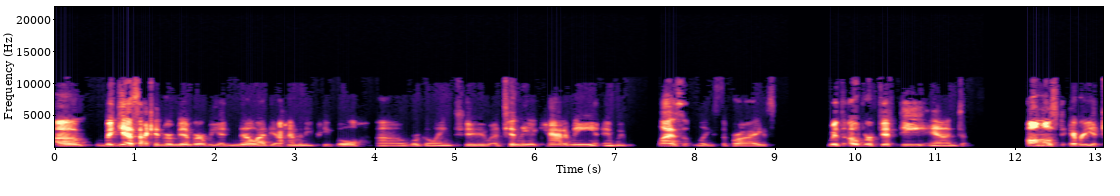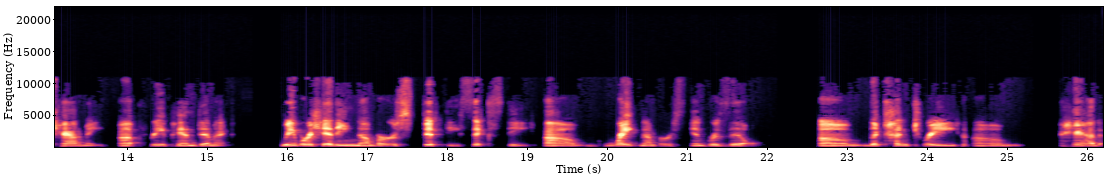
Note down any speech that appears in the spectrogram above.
Um, but yes, I can remember we had no idea how many people uh, were going to attend the academy, and we were pleasantly surprised with over 50 and almost every academy uh, pre-pandemic we were hitting numbers 50, 60, um, great numbers in Brazil. Um, the country um, had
